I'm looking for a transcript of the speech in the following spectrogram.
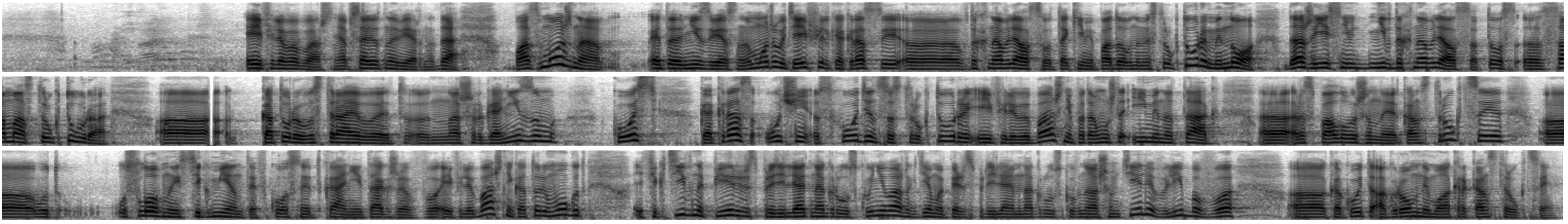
Эйфелева башня, абсолютно верно, да. Возможно, это неизвестно, но, может быть, Эйфель как раз и э, вдохновлялся вот такими подобными структурами, но даже если не вдохновлялся, то э, сама структура, э, которую выстраивает э, наш организм, кость как раз очень сходен со структурой Эйфелевой башни, потому что именно так э, расположены конструкции, э, вот условные сегменты в костной ткани и также в Эйфелевой башне, которые могут эффективно перераспределять нагрузку. И неважно, где мы перераспределяем нагрузку в нашем теле, либо в э, какой-то огромной макроконструкции.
